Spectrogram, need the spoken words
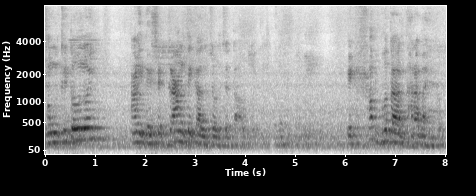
শঙ্কিতও নই, আমি দেশে ক্রান্তিকাল চলছে তাও। এটা সভ্যতার ধারাবাহিকতা।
